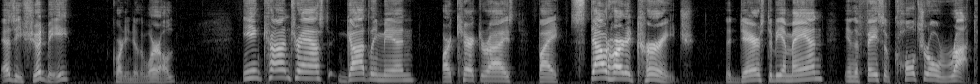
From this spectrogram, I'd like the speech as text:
as he should be, according to the world. In contrast, godly men are characterized by stout hearted courage that dares to be a man in the face of cultural rot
